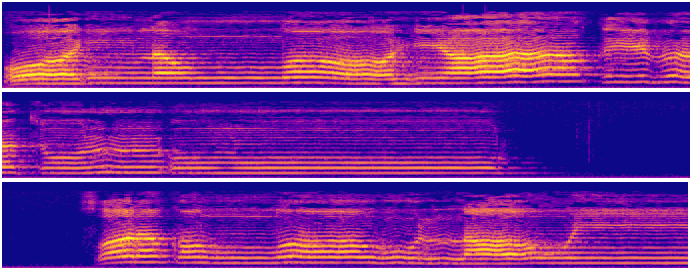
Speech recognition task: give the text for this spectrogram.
وإلى الله عاقبة الأمور. صدق الله العظيم.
